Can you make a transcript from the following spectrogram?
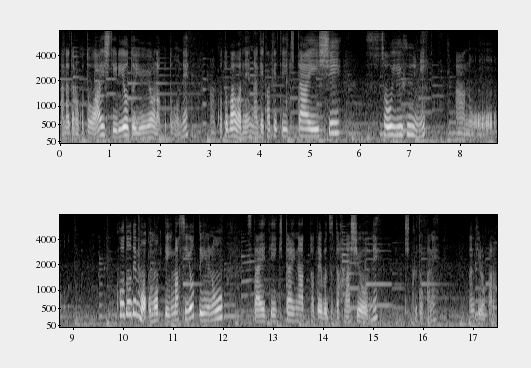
あなたのことを愛しているよというようなことをね言葉はね投げかけていきたいしそういうふうにあの行動でも思っていますよというのを伝えていきたいな。例えばずっと話をね聞くとかね。何て言うのかな。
